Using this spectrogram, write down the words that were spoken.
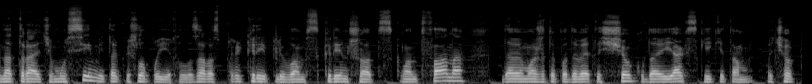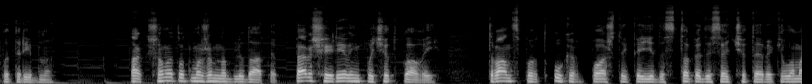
на третьому 7 і так пішло-поїхало. Зараз прикріплю вам скріншот з квантфана, де ви можете подивитися, що, куди і як, скільки там очок потрібно. Так, що ми тут можемо наблюдати? Перший рівень початковий. Транспорт Укрпошти, яка їде 154 км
